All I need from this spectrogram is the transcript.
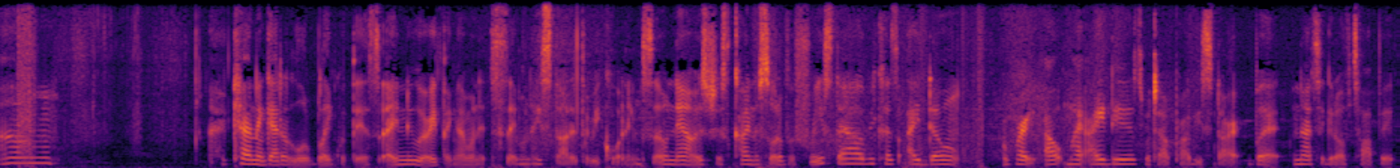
Um, I kind of got a little blank with this. I knew everything I wanted to say when I started the recording. So now it's just kind of sort of a freestyle because I don't write out my ideas, which I'll probably start, but not to get off topic.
